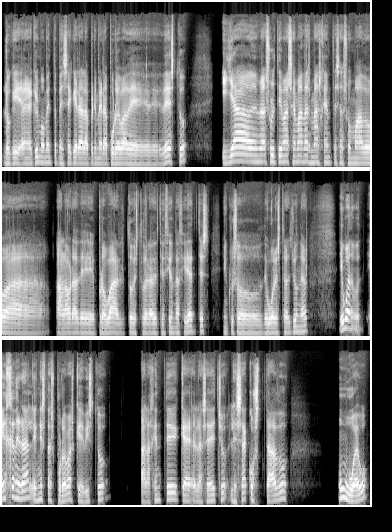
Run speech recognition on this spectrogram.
lo que en aquel momento pensé que era la primera prueba de esto. Y ya en las últimas semanas más gente se ha sumado a, a la hora de probar todo esto de la detección de accidentes, incluso de Wall Street Journal. Y bueno, en general en estas pruebas que he visto, a la gente que las he hecho les ha costado un huevo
